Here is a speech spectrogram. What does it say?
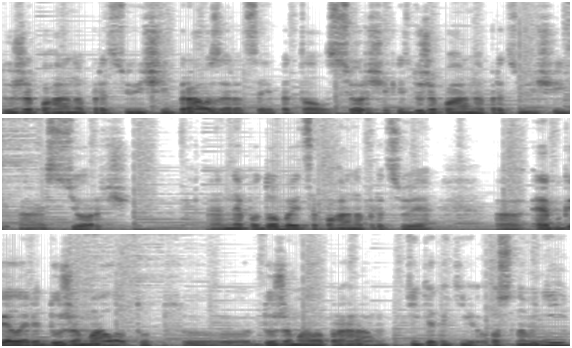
дуже погано працюючий браузер, цей Petal Search, якийсь дуже погано працюючий е, Search. Е, Не подобається, погано працює. App Gallery дуже мало, тут дуже мало програм, тільки такі основні,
